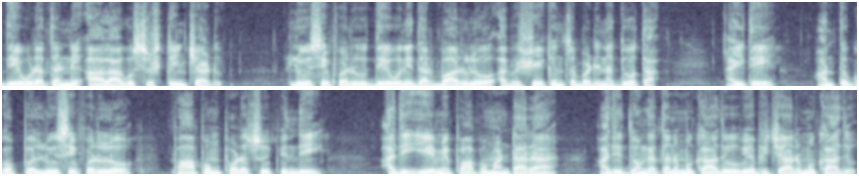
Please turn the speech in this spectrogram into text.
దేవుడు అతన్ని అలాగు సృష్టించాడు. లూసిఫరు దేవుని దర్బారులో అభిషేకించబడిన దూత. అయితే అంత గొప్ప లూసిఫర్లో పాపం పొడచూపింది. అది ఏమి పాపం అంటారా? అది దొంగతనము కాదు వ్యభిచారము కాదు.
